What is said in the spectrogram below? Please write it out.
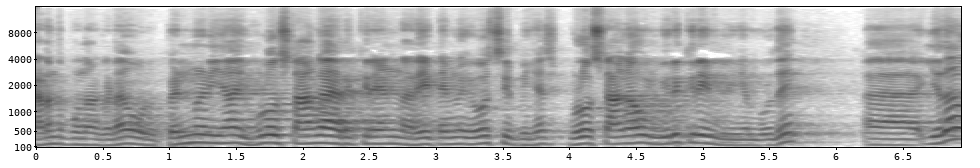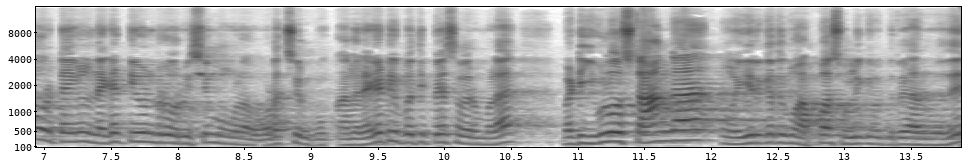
கடந்து போனால் கூட ஒரு பெண்மணியாக இவ்வளோ ஸ்ட்ராங்காக இருக்கிறேன்னு நிறைய டைமில் யோசிச்சிருப்பீங்க. இவ்வளோ ஸ்ட்ராங்காகவும் இருக்கிறேன்றீங்க போது ஏதாவது ஒரு டைமில் நெகட்டிவ்ன்ற ஒரு விஷயம் உங்களை உடச்சிருக்கும். அந்த நெகட்டிவ் பற்றி பேச விரும்பல. பட் இவ்வளோ ஸ்ட்ராங்காக உங்களுக்கு இருக்கிறதுக்கு உங்கள் அப்பா சொல்லி கொடுத்துருக்காரு போது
